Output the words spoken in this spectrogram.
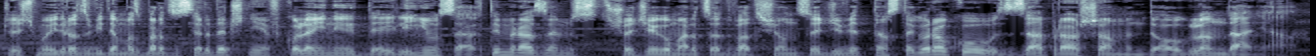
Cześć moi drodzy, witam was bardzo serdecznie w kolejnych Daily Newsach. Tym razem z 3 marca 2019 roku zapraszam do oglądania.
